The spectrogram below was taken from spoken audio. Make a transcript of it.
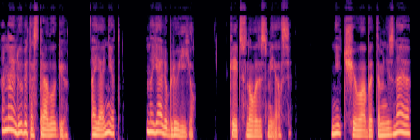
Она любит астрологию, а я нет, но я люблю ее. Кейт снова засмеялся. Ничего об этом не знаю,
